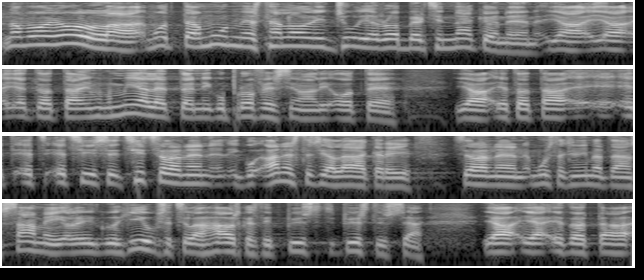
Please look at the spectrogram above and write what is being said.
No voi olla, mutta mun mielestä hän oli Julia Robertsin näköinen ja, ja, ja tota, niin mieletön niin kuin professionaali ote. Ja, ja tota, et, et, et siis, et sit sellainen niin kuin anestesialääkäri, sellainen, muistaakseni nimeltään Sami, oli niin kuin hiukset sillä hauskasti pystyssä. Ja, ja, ja tota,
